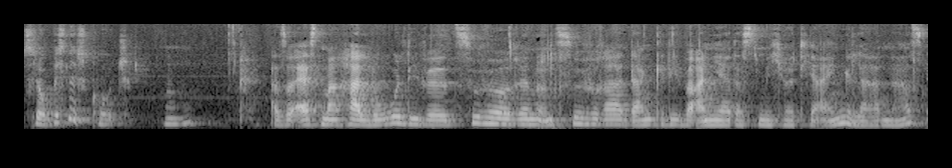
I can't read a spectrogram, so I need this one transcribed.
Slow Business Coach? Mhm. Also erstmal Hallo, liebe Zuhörerinnen und Zuhörer. Danke, liebe Anja, dass du mich heute hier eingeladen hast.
